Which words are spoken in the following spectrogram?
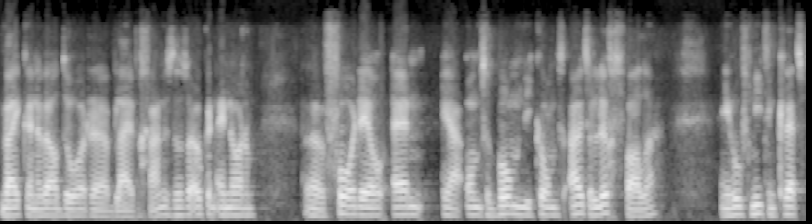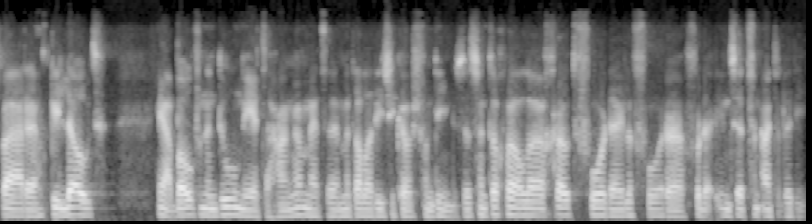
Wij kunnen wel door blijven gaan. Dus dat is ook een enorm voordeel. En ja, onze bom die komt uit de lucht vallen. En je hoeft niet een kwetsbare piloot ja, boven een doel neer te hangen met, met alle risico's van dien. Dus dat zijn toch wel grote voordelen voor, voor de inzet van artillerie.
